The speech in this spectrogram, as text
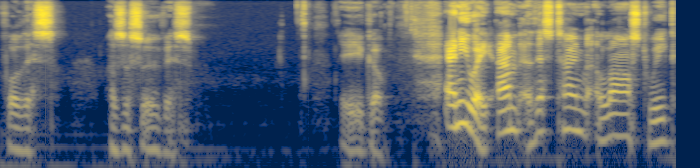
for this as a service. There you go. Anyway, um, this time last week,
